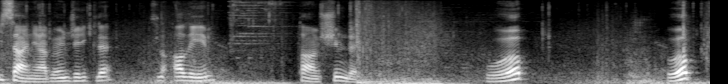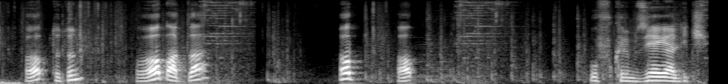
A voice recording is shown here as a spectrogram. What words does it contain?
Bir saniye abi. Öncelikle şunu alayım. Tamam şimdi. Hop. Hop. Hop tutun. Hop atla. Hop. Hop. Uf kırmızıya geldik.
